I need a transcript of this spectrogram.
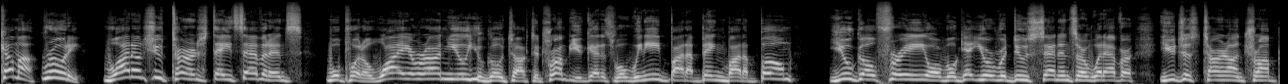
Come on, Rudy, why don't you turn state's evidence? We'll put a wire on you. You go talk to Trump. You get us what we need. Bada bing, bada boom you go free or we'll get you a reduced sentence or whatever. You just turn on Trump,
